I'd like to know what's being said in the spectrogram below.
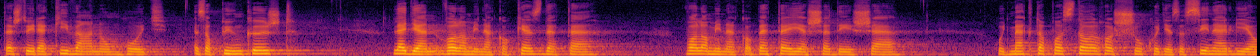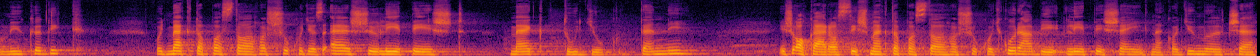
Testvérek, kívánom, hogy ez a pünkösd legyen valaminek a kezdete, valaminek a beteljesedése, hogy megtapasztalhassuk, hogy ez a szinergia működik, hogy megtapasztalhassuk, hogy az első lépést meg tudjuk tenni, és akár azt is megtapasztalhassuk, hogy korábbi lépéseinknek a gyümölcse,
